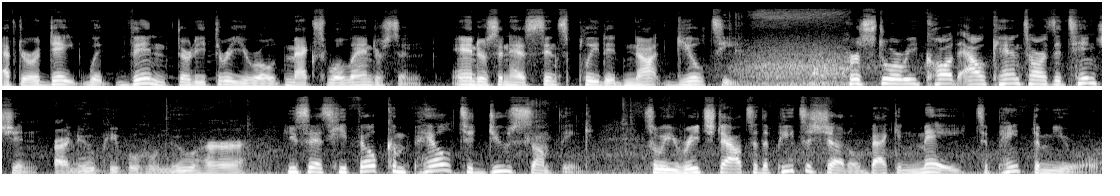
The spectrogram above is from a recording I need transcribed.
after a date with then 33 year old Maxwell Anderson. Anderson has since pleaded not guilty. Her story caught Alcantar's attention. I knew people who knew her. He says he felt compelled to do something, so he reached out to the Pizza Shuttle back in May to paint the mural.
